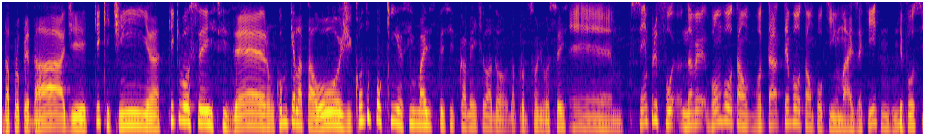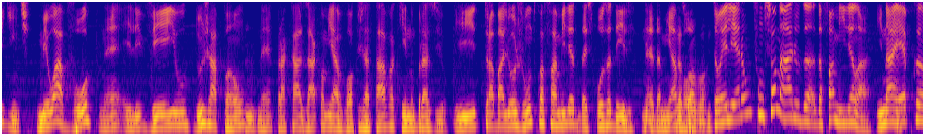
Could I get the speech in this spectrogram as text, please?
da propriedade, o que que tinha, o que que vocês fizeram, como que ela tá hoje. Conta um pouquinho, assim, mais especificamente lá do- da produção de vocês. É, sempre foi. Na ver- vamos voltar, vou tá- até voltar um pouquinho mais aqui, Uhum. que foi o seguinte: meu avô, né, ele veio do Japão, Hum. né, para casar com a minha avó que já estava aqui no Brasil e trabalhou junto com a família da esposa dele, né, da minha da avó. avó. Então ele era um funcionário da, da família lá. E na época,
